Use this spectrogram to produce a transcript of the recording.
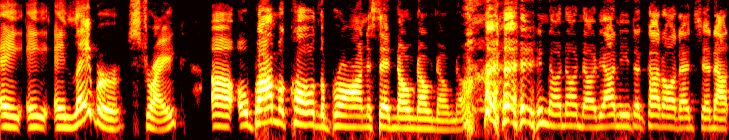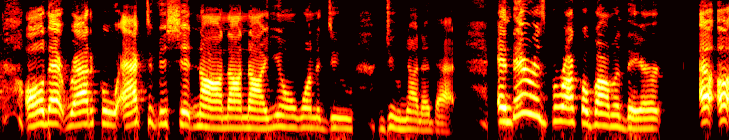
a, a, a labor strike, uh, Obama called LeBron and said, no, no, no, no, no, no, no, y'all need to cut all that shit out. All that radical activist shit, nah, nah, nah, you don't want to do do none of that. And there is Barack Obama there, uh, uh,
